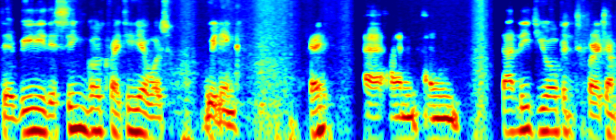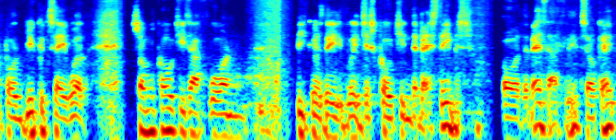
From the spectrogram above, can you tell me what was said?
the really the single criteria was winning. Okay, uh, and and that leaves you open to, for example, you could say, well, some coaches have won because they were just coaching the best teams or the best athletes. Okay,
